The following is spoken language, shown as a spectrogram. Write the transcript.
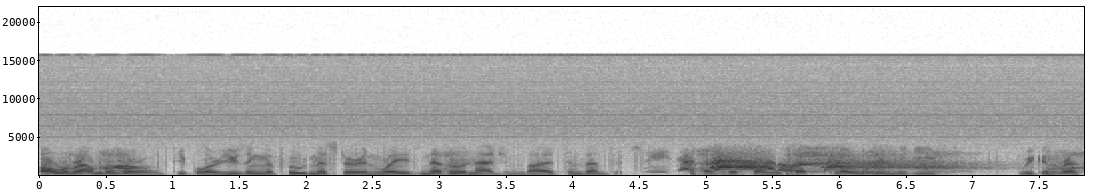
all around the world, people are using the food mister in ways never imagined by its inventors. As the sun sets slowly in the east, we can rest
